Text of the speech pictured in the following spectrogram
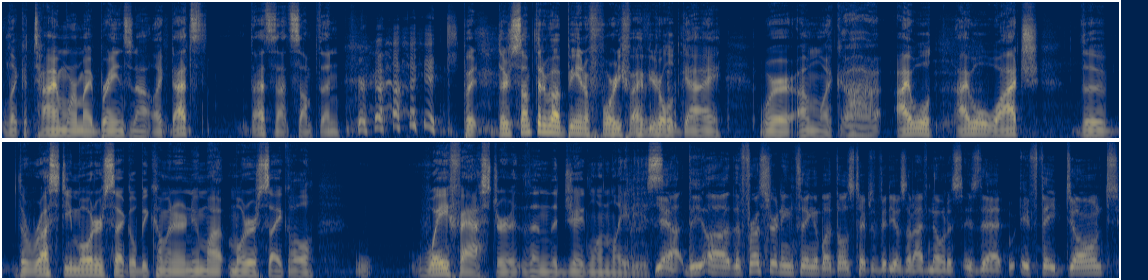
like a time where my brain's not like that's that's not something. But there's something about being a 45 year old guy where I'm like, ah, I will I will watch the the rusty motorcycle becoming a new mo- motorcycle way faster than the jiggling ladies. Yeah, the uh, the frustrating thing about those types of videos that I've noticed is that if they don't,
